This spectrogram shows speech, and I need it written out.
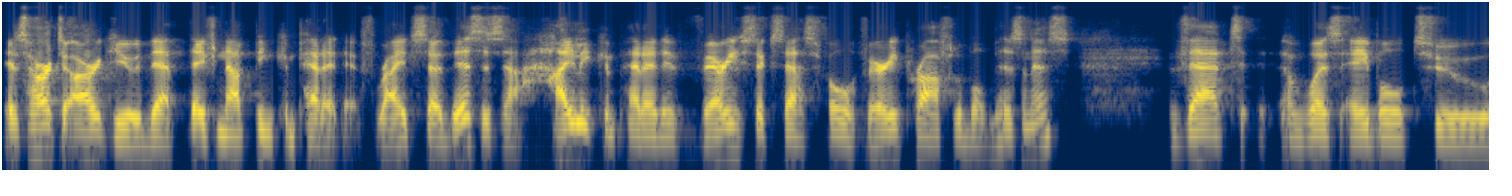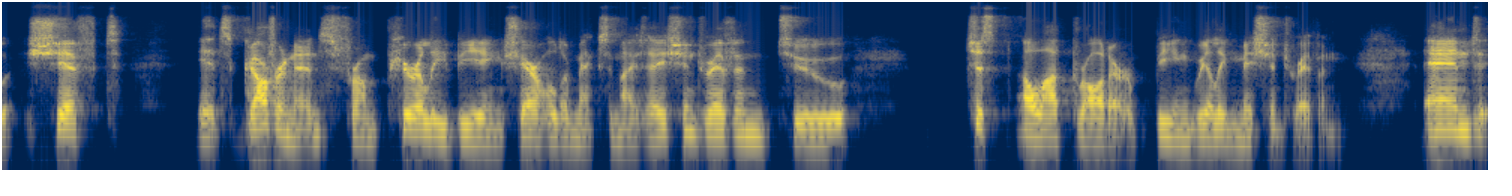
it's hard to argue that they've not been competitive, right? So this is a highly competitive, very successful, very profitable business that uh, was able to shift its governance from purely being shareholder maximization driven to just a lot broader, being really mission driven. And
